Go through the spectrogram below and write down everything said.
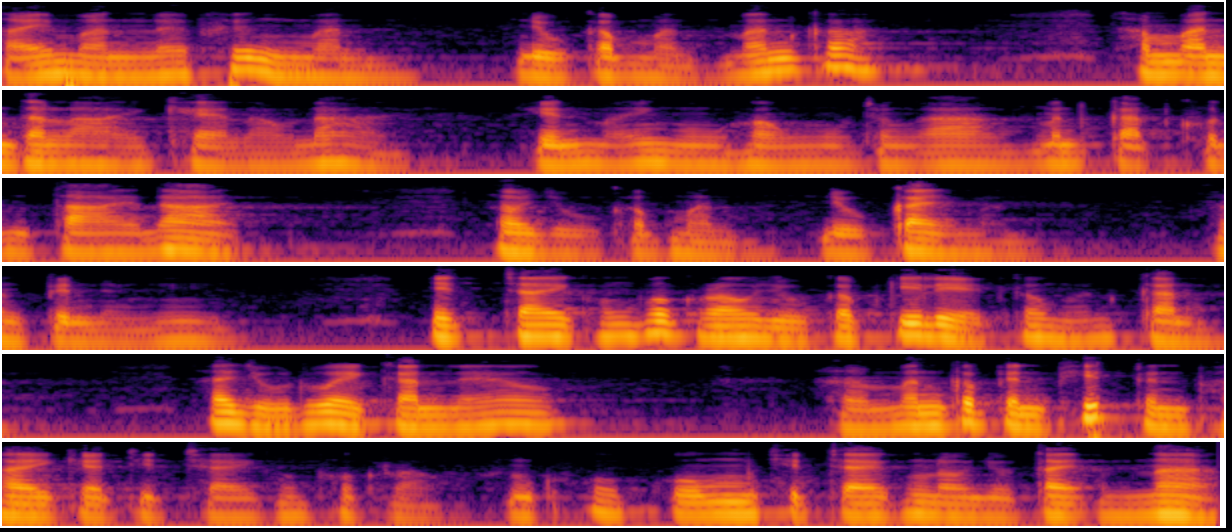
ศัยมันและพึ่งมันอยู่กับมัน มันก็ทำอันตรายแก่เราได้ เห็นไหมงูเห่างูจงอาง มันกัดคนตายได้ เราอยู่กับมัน อยู่ใกล้มัน มันเป็นอย่างนี้จิตใจของพวกเราอยู่กับกิเลสก็เหมือนกัน ถ้าอยู่ด้วยกันแล้วมันก็เป็นพิษเป็นภัยแก่จิตใจของพวกเรา มันควบคุมจิตใจของเราอยู่ใต้อำนาจ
